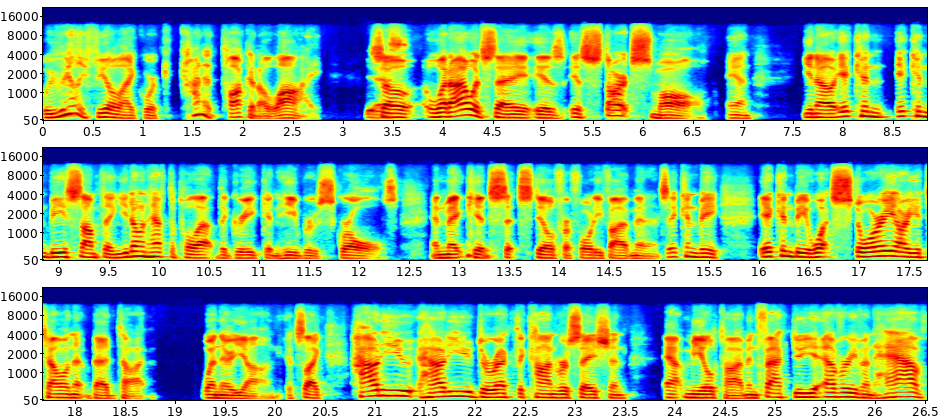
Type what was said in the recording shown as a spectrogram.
we really feel like we're kind of talking a lie. Yes. so what i would say is is start small. And you know it can it can be something you don't have to pull out the greek and hebrew scrolls and make kids sit still for 45 minutes. It can be it can be what story are you telling at bedtime when they're young it's like how do you how do you direct the conversation at mealtime in fact do you ever even have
